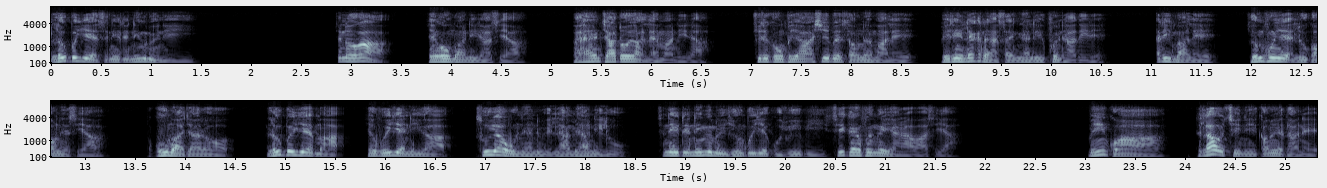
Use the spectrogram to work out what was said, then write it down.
အလုပ်ပရက်စနေတနင်္ဂနွေနေ့ကြီးကျွန်တော်ကရန်ကုန်မှာနေတာဆရာဗဟန်းကြားတော့ရလမ်းမှာနေတာရွှေတကုံဖျားအရှိဘက်ဆောင်တန်းမှာလဲဗေဒင်လက္ခဏာဆိုင်ငန်းလေးဖွင့်ထားသေးတယ်အဲ့ဒီမှာလဲရုံးဖွင့်ရဲ့အလုပ်ကောင်းတယ်ဆရာအခုမှကြတော့အလုပ်ပရက်မှာရဝေးရန်ကြီးကဆိုးရဝန်ထမ်းတွေအလာများနေလို့စနေတနင်္ဂနွေရုံးပရက်ကိုရွေးပြီးစေကန်းဖွင့်ခဲ့ရတာပါဆရာမင်းကွာဒီလောက်အချိန်ကြီးကောင်းရသားနဲ့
